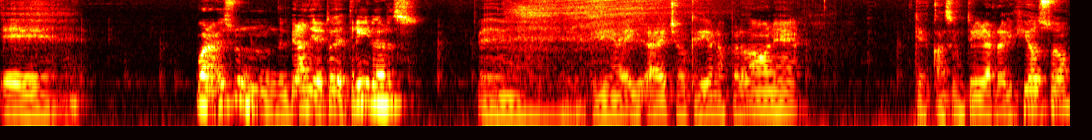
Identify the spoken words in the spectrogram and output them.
Eh, bueno, es un gran director de thrillers. que ha hecho Que Dios nos perdone. Que es casi un thriller religioso.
